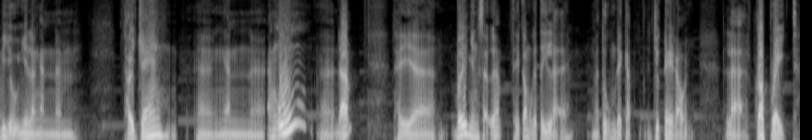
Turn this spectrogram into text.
ví dụ như là ngành à, thời trang à, ngành à, ăn uống à, đó. Thì à, với nhân sự á, thì có một cái tỷ lệ mà tôi cũng đề cập trước đây rồi là drop rate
